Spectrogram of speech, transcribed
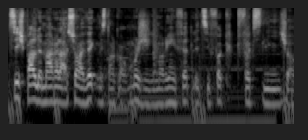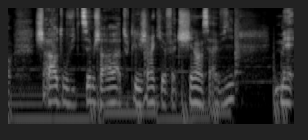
sais, je parle de ma relation avec, mais c'est encore. Moi, j'ai rien fait, tu sais, fuck, fuck genre, shout out aux victimes, shout out à toutes les gens qui ont fait chier dans sa vie. Mais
